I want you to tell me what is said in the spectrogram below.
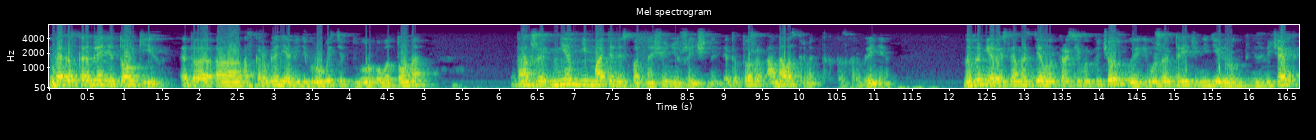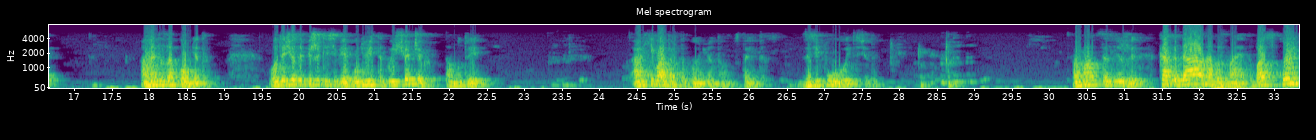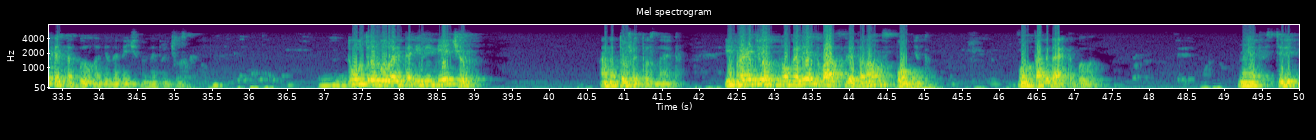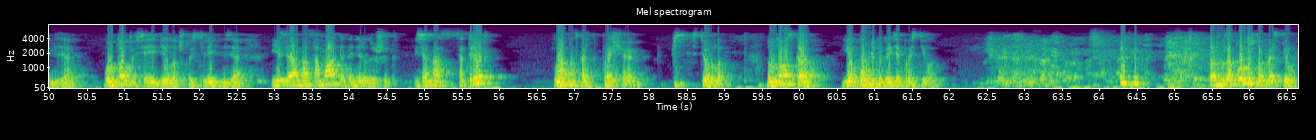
Итак, оскорбления тонкие, это э, оскорбление в виде грубости, грубого тона, также невнимательность по отношению к женщине. Это тоже она воспринимает как оскорбление. Например, если она сделала красивую прическу и уже третью неделю он это не замечает, она это запомнит. Вот еще запишите себе, у нее есть такой счетчик там внутри, архиватор такой у нее там стоит, зазипувывает все это. Информация лежит. Когда она узнает, во сколько это было незамеченная прическа? Утро было это или вечер? Она тоже это знает. И пройдет много лет, 20 лет, она вам вспомнит. Вот тогда это было. Нет, стереть нельзя. Вот в том-то все и дело, что стереть нельзя. Если она сама это не разрешит. Если она сотрет, ладно, скажет, прощаю, стерла. Но она скажет, я помню, как я тебя простила. Она запомнит, что простила.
